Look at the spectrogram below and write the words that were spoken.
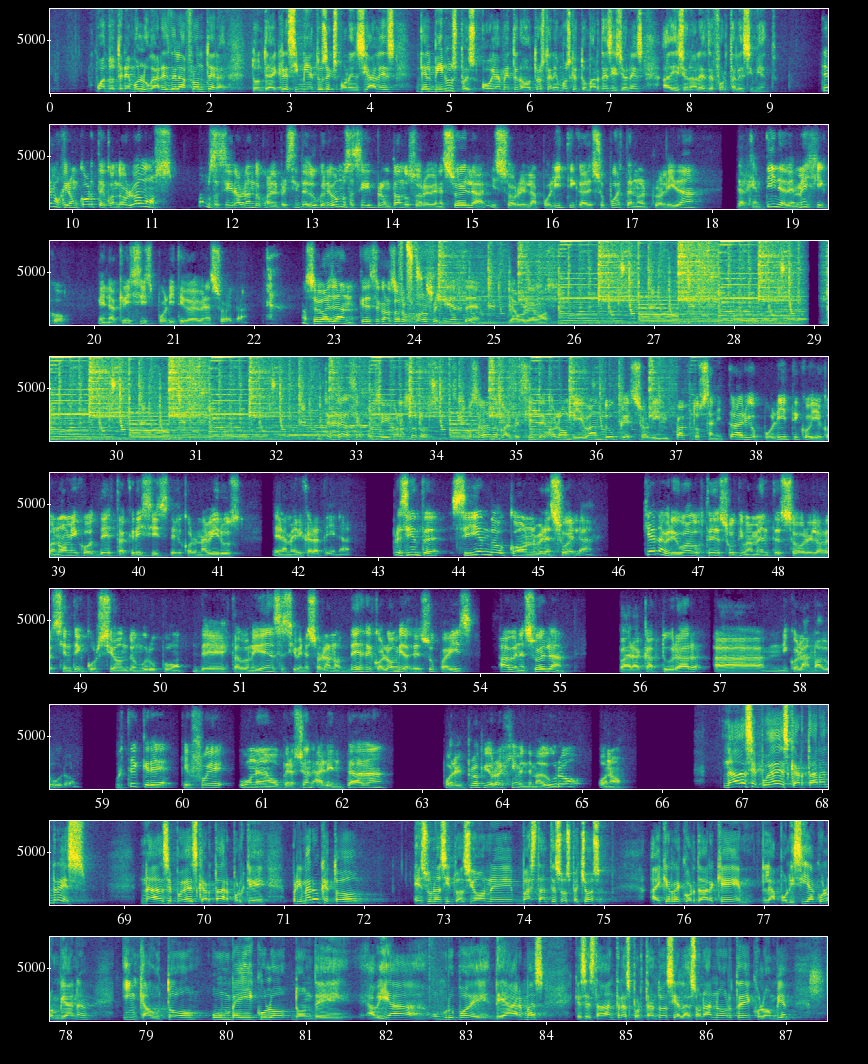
cuando tenemos lugares de la frontera donde hay crecimientos exponenciales del virus, pues obviamente nosotros tenemos que tomar decisiones adicionales de fortalecimiento. Tenemos que ir a un corte. Cuando volvamos, vamos a seguir hablando con el presidente Duque. Le vamos a seguir preguntando sobre Venezuela y sobre la política de supuesta neutralidad de Argentina y de México en la crisis política de Venezuela. No se vayan, quédese con nosotros, por favor, presidente. Ya volvemos. Por seguir con nosotros. Seguimos hablando con el presidente de Colombia, Iván Duque, sobre el impacto sanitario, político y económico de esta crisis del coronavirus en América Latina. Presidente, siguiendo con Venezuela, ¿qué han averiguado ustedes últimamente sobre la reciente incursión de un grupo de estadounidenses y venezolanos desde Colombia, desde su país, a Venezuela para capturar a Nicolás Maduro? ¿Usted cree que fue una operación alentada por el propio régimen de Maduro o no? Nada se puede descartar, Andrés. Nada se puede descartar, porque primero que todo es una situación eh, bastante sospechosa. Hay que recordar que la policía colombiana incautó un vehículo donde había un grupo de, armas que se estaban transportando hacia la zona norte de Colombia.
